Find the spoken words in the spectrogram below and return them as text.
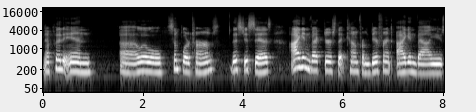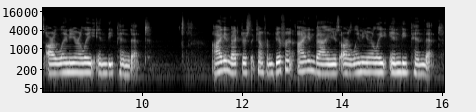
Now put in uh, a little simpler terms, this just says eigenvectors that come from different eigenvalues are linearly independent. Eigenvectors that come from different eigenvalues are linearly independent.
